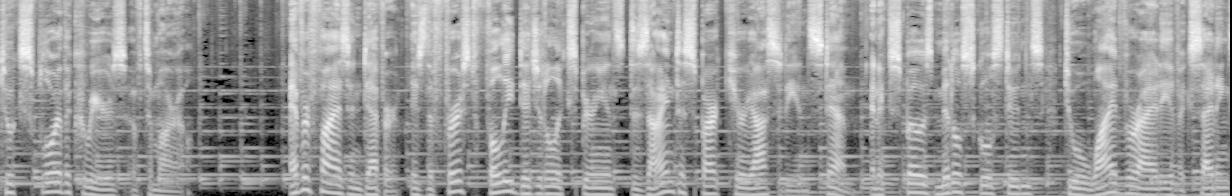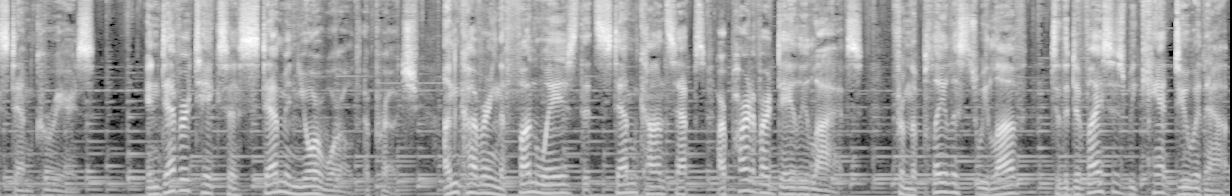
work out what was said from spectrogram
to explore the careers of tomorrow? EverFi's Endeavor is the first fully digital experience designed to spark curiosity in STEM and expose middle school students to a wide variety of exciting STEM careers. Endeavor takes a STEM in your world approach, uncovering the fun ways that STEM concepts are part of our daily lives, from the playlists we love to the devices we can't do without.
